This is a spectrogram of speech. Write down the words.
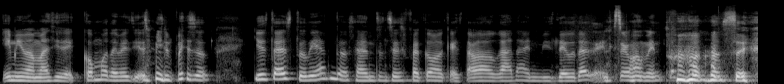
Y mi mamá así de, ¿cómo debes 10 mil pesos? Yo estaba estudiando, o sea, entonces fue como que estaba ahogada en mis deudas en ese momento. sí.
